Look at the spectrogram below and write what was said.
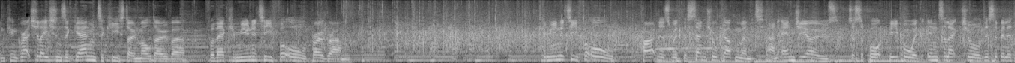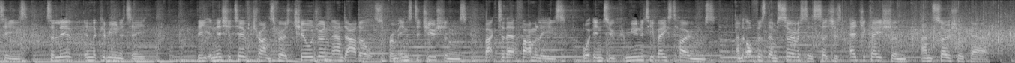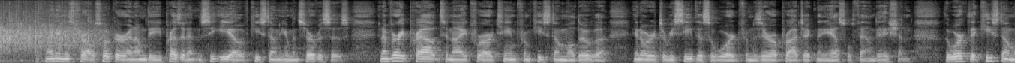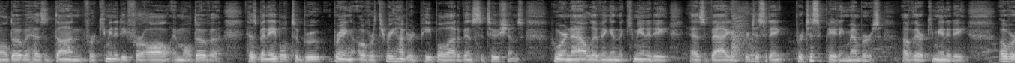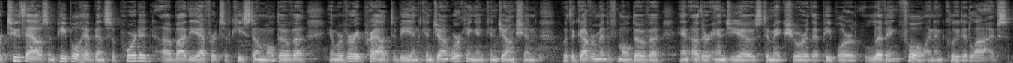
And congratulations again to Keystone Moldova for their Community for All program. Community for All partners with the central government and NGOs to support people with intellectual disabilities to live in the community. The initiative transfers children and adults from institutions back to their families or into community based homes and offers them services such as education and social care. My name is Charles Hooker, and I'm the president and CEO of Keystone Human Services. And I'm very proud tonight for our team from Keystone Moldova in order to receive this award from the Zero Project and the Essl Foundation. The work that Keystone Moldova has done for Community for All in Moldova has been able to bring over 300 people out of institutions who are now living in the community as valued participating members of their community. Over 2,000 people have been supported uh, by the efforts of Keystone Keystone Moldova, and we're very proud to be in working in conjunction with the government of Moldova and other NGOs to make sure that people are living full and included lives.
